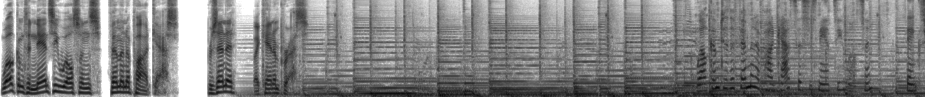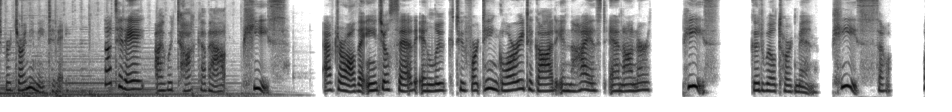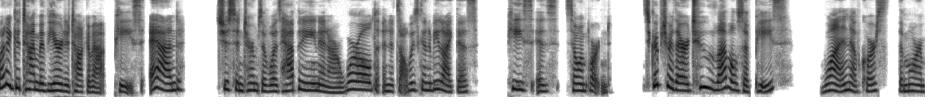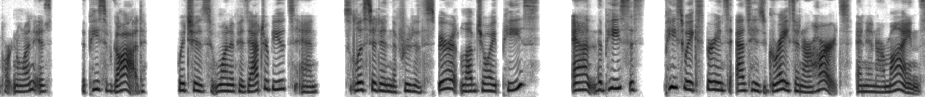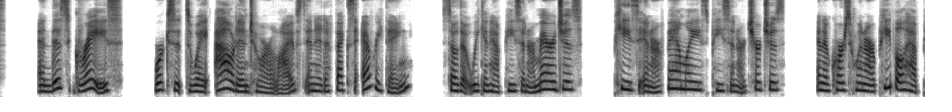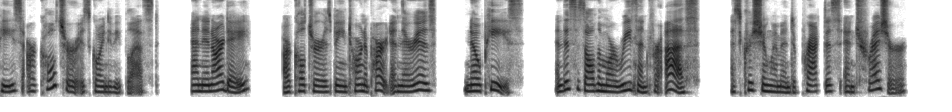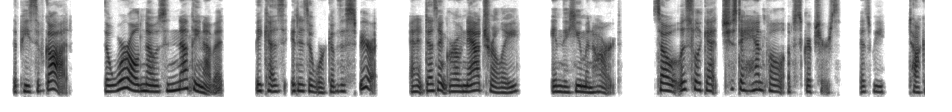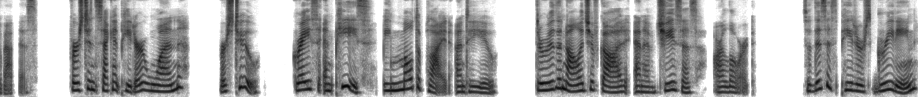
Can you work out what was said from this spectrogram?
Welcome to Nancy Wilson's Femina Podcast, presented by Canon Press. Welcome to the Femina Podcast. This is Nancy Wilson. Thanks for joining me today. Thought today I would talk about peace. After all, the angel said in Luke 2:14, "Glory to God in the highest and on earth peace, goodwill toward men." Peace. So, what a good time of year to talk about peace. And just in terms of what's happening in our world, and it's always going to be like this, peace is so important. Scripture, there are two levels of peace. One, of course, the more important one is the peace of God, which is one of his attributes and it's listed in the fruit of the Spirit love, joy, peace. And the peace is peace we experience as his grace in our hearts and in our minds. And this grace works its way out into our lives and it affects everything so that we can have peace in our marriages, peace in our families, peace in our churches. And of course, when our people have peace, our culture is going to be blessed. And in our day, our culture is being torn apart and there is no peace. And this is all the more reason for us as Christian women to practice and treasure the peace of God. The world knows nothing of it because it is a work of the Spirit and it doesn't grow naturally in the human heart. So let's look at just a handful of scriptures as we talk about this. First and Second Peter 1, verse 2 Grace and peace be multiplied unto you through the knowledge of God and of Jesus our Lord. So, this is Peter's greeting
